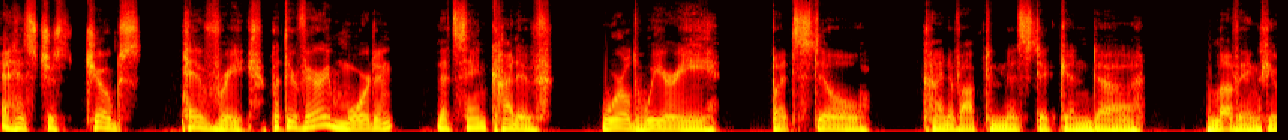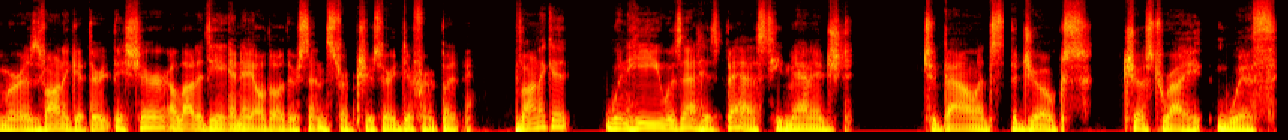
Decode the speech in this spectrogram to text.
and it's just jokes every, but they're very mordant, that same kind of world weary, but still kind of optimistic and uh, loving humor as Vonnegut. They're, they share a lot of DNA, although their sentence structure is very different. But Vonnegut when he was at his best, he managed to balance the jokes just right with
